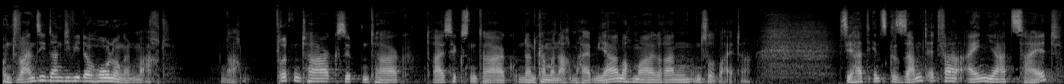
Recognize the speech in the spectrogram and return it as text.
und wann sie dann die Wiederholungen macht. Nach dritten Tag, siebten Tag, dreißigsten Tag und dann kann man nach einem halben Jahr nochmal ran und so weiter. Sie hat insgesamt etwa ein Jahr Zeit,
